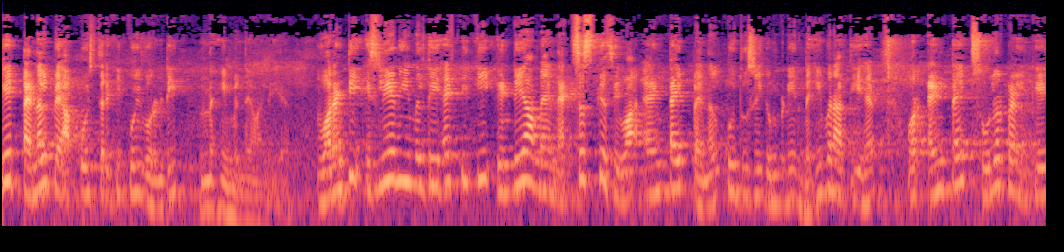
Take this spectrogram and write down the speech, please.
के पैनल पे आपको इस तरह की कोई वारंटी नहीं मिलने वाली है। वारंटी इसलिए नहीं मिलती है क्योंकि इंडिया में नेक्सस के सिवा एन टाइप पैनल कोई दूसरी कंपनी नहीं बनाती है और एन टाइप सोलर पैनल के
